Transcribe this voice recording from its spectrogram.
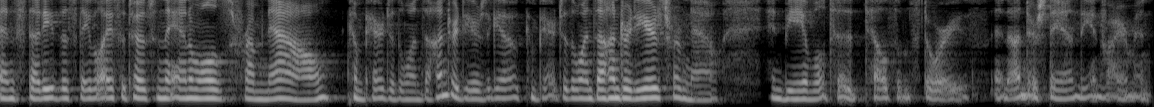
and study the stable isotopes in the animals from now compared to the ones 100 years ago, compared to the ones 100 years from now, and be able to tell some stories and understand the environment.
